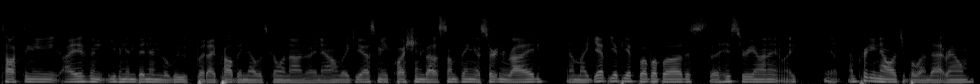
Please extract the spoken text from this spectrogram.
talk to me. I haven't even been in the loop, but I probably know what's going on right now. Like you ask me a question about something, a certain ride, and I'm like, yep, yep, yep, blah blah blah. This is the history on it. Like, Yep. I'm pretty knowledgeable in that realm.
